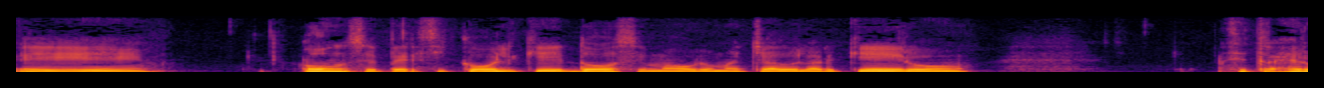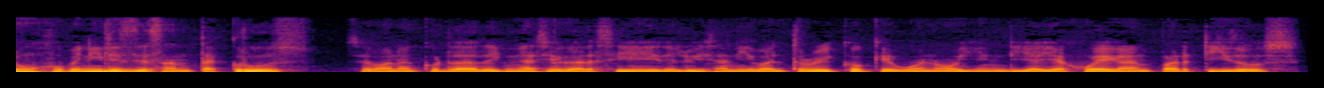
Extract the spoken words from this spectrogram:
11 eh, Persicolque, 12 Mauro Machado el arquero, se trajeron juveniles de Santa Cruz, se van a acordar de Ignacio García y de Luis Aníbal Torrico, que bueno, hoy en día ya juegan partidos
